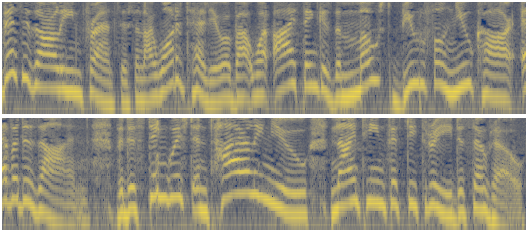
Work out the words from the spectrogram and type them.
This is Arlene Francis, and I want to tell you about what I think is the most beautiful new car ever designed. The distinguished, entirely new 1953 DeSoto,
